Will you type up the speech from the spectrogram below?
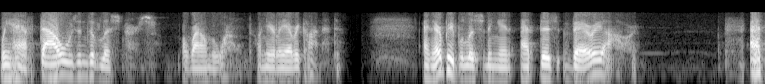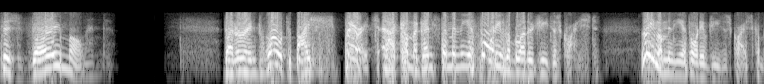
We have thousands of listeners around the world on nearly every continent. And there are people listening in at this very hour, at this very moment, that are indwelt by spirits, and I come against them in the authority of the blood of Jesus Christ. Leave them in the authority of Jesus Christ. Come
